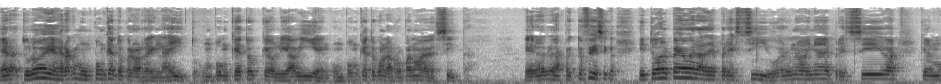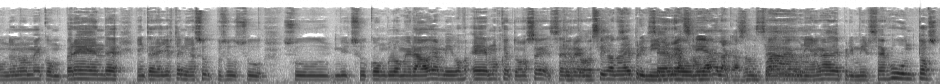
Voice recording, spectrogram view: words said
Era, tú lo veías, era como un ponqueto, pero arregladito. Un ponqueto que olía bien. Un ponqueto con la ropa nuevecita. Era el aspecto físico. Y todo el peo era depresivo. Era una vaina depresiva que el mundo no me comprende. Entre ellos tenían su, su, su, su, su conglomerado de amigos emos que todos se, se Que todos se iban a deprimir en la sala de la casa de un se reunían a deprimirse juntos.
